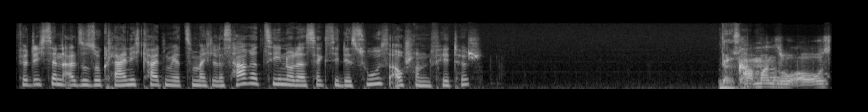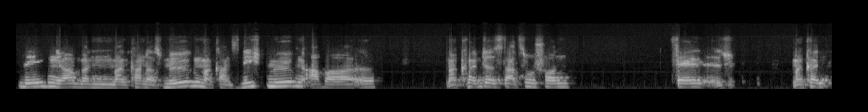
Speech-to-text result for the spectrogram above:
Für dich sind also so Kleinigkeiten wie jetzt zum Beispiel das Haare ziehen oder sexy Dessous auch schon ein Fetisch? Kann man so auslegen, ja, man, man kann das mögen, man kann es nicht mögen, aber äh, man könnte es dazu schon zählen. Man könnte,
